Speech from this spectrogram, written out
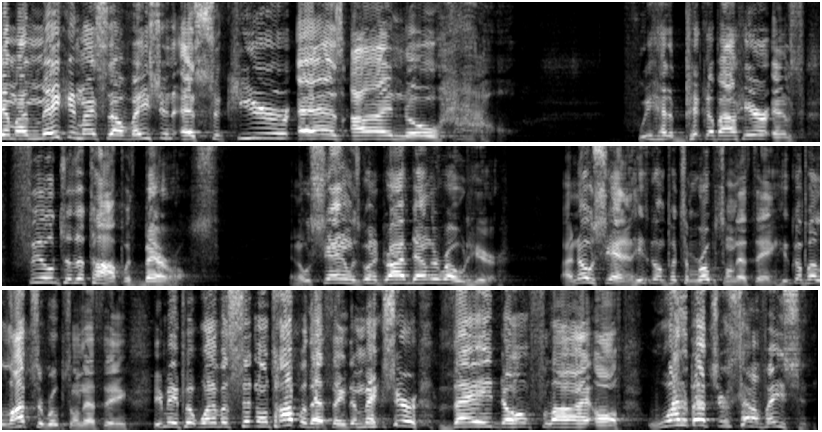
Am I making my salvation as secure as I know how? If we had a pickup out here and filled to the top with barrels. And old Shannon was going to drive down the road here. I know Shannon. He's going to put some ropes on that thing. He's going to put lots of ropes on that thing. He may put one of us sitting on top of that thing to make sure they don't fly off. What about your salvation?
